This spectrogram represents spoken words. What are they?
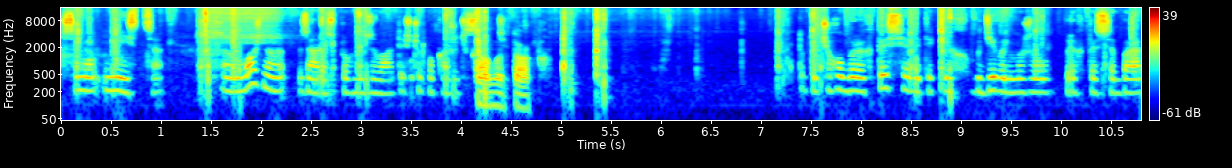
само місце е, можна зараз прогнозувати, що покажуть Саме так. Тобто, чого берегтися, від яких будівель можливо берегти себе?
